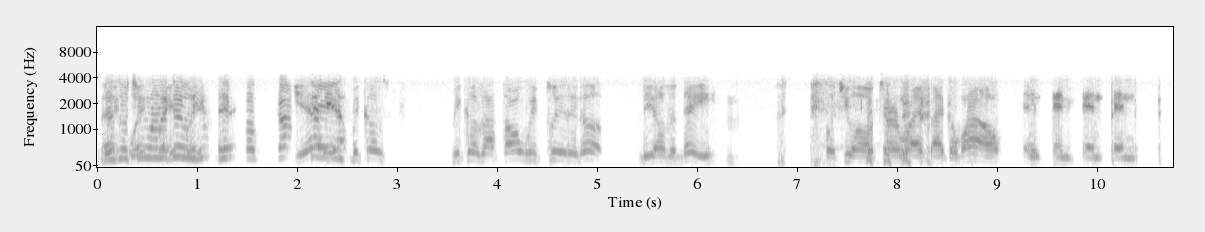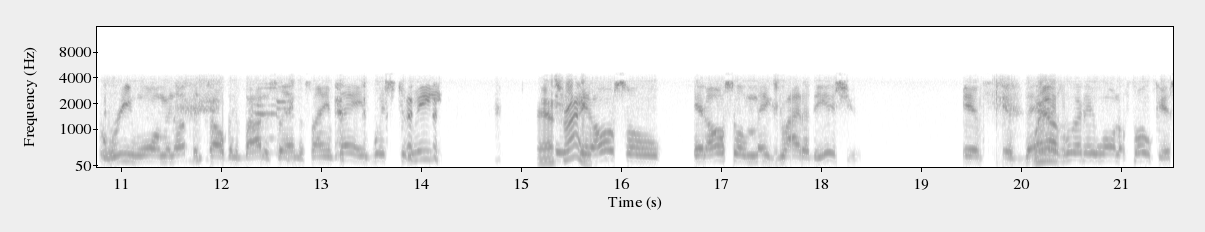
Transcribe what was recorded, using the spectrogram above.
That's wait, what you want to do. Wait, you hit folks garbage yeah, cans. yeah, because because I thought we cleared it up the other day, but you all turn right back around and and and and re-warming up and talking about it, saying the same thing, which to me, that's it, right. It also it also makes light of the issue. If if that well, is where they want to focus,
